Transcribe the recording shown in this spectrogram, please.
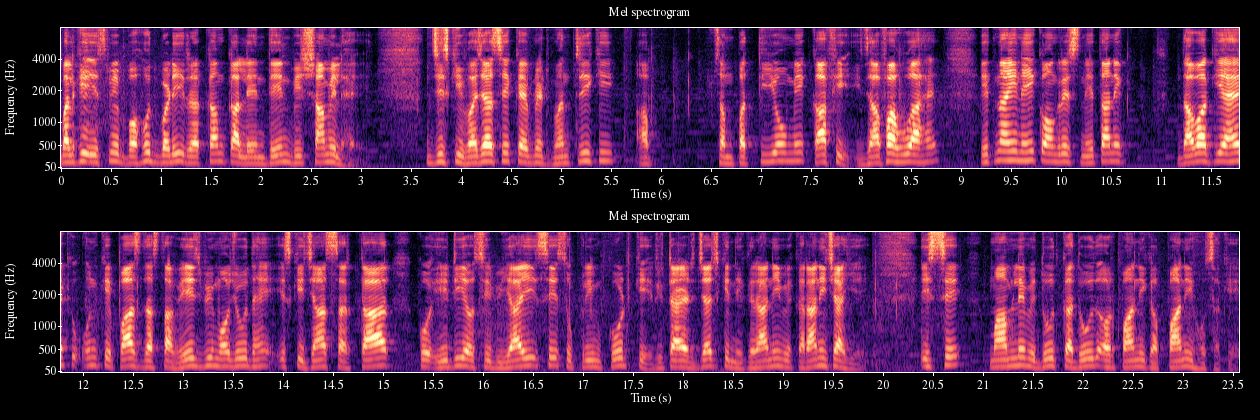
बल्कि इसमें बहुत बड़ी रकम का लेन देन भी शामिल है, जिसकी वजह से कैबिनेट मंत्री की अब संपत्तियों में काफ़ी इजाफा हुआ है। इतना ही नहीं, कांग्रेस नेता ने दावा किया है कि उनके पास दस्तावेज़ भी मौजूद हैं। इसकी जाँच सरकार को ईडी और सीबीआई से सुप्रीम कोर्ट के रिटायर्ड जज की निगरानी में करानी चाहिए। इससे मामले में दूध का दूध और पानी का पानी हो सके।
